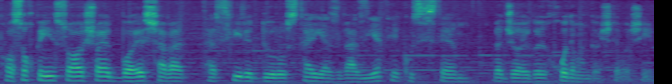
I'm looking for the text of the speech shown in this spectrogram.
پاسخ به این سوال شاید باعث شود تصویر درستری از وضعیت اکوسیستم و جایگاه خودمان داشته باشیم.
